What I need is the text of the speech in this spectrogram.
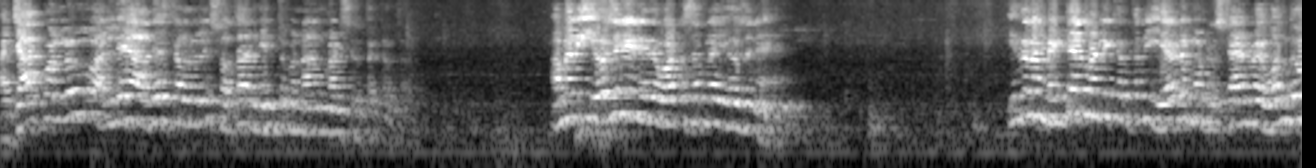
ಆ ಜಾಕ್ವಲ್ಲು ಅಲ್ಲೇ ಅದೇ ಸ್ಥಳದಲ್ಲಿ ಸ್ವತಃ ನಿಂತು ನಾನು ಮಾಡಿಸಿರ್ತಕ್ಕಂಥ ಆಮೇಲೆ ಈ ಯೋಜನೆ ಏನಿದೆ? ವಾಟರ್ ಸಪ್ಲೈ ಯೋಜನೆ. ಇದನ್ನ ಮೇಂಟೈನ್ ಮಾಡ್ಲಿಕ್ಕೆ ಅಂತಂದ್ರೆ ಎರಡು ಮೂರು ಸ್ಟ್ಯಾಂಡ್ ಬೈ ಒಂದು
